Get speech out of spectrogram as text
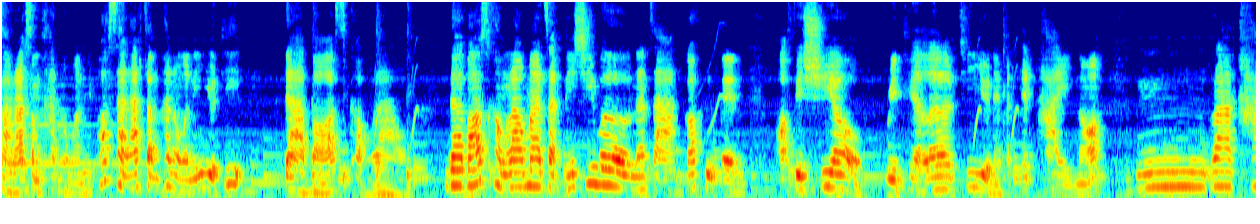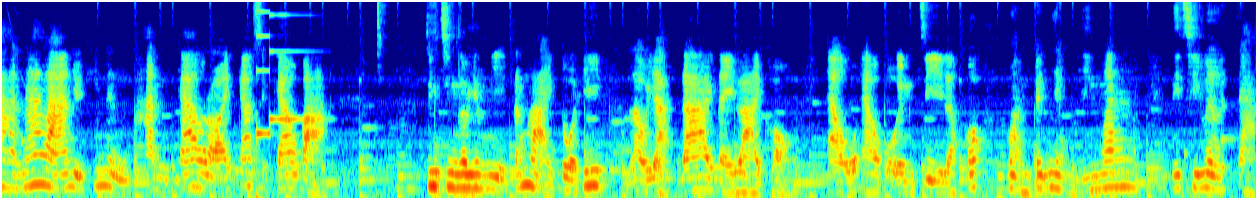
สาระสำคัญของวันนี้ เพราะสาระสำคัญของวันนี้อยู่ที่ดาบอสของเราดาบอสของเรามาจากนิชิเวิลนะจ๊ะ ก็คือเป็น Official Retailer ที่อยู่ในประเทศไทยเนาะ อืมราคาหน้าร้านอยู่ที่ 1,999 บาท จริงๆ เรายังมีอีกตั้งหลายตัวที่เราอยากได้ในไลน์ของ LLOMG แล้วก็หวังเป็นอย่างยิ่งว่านิชิเวลจ๋า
